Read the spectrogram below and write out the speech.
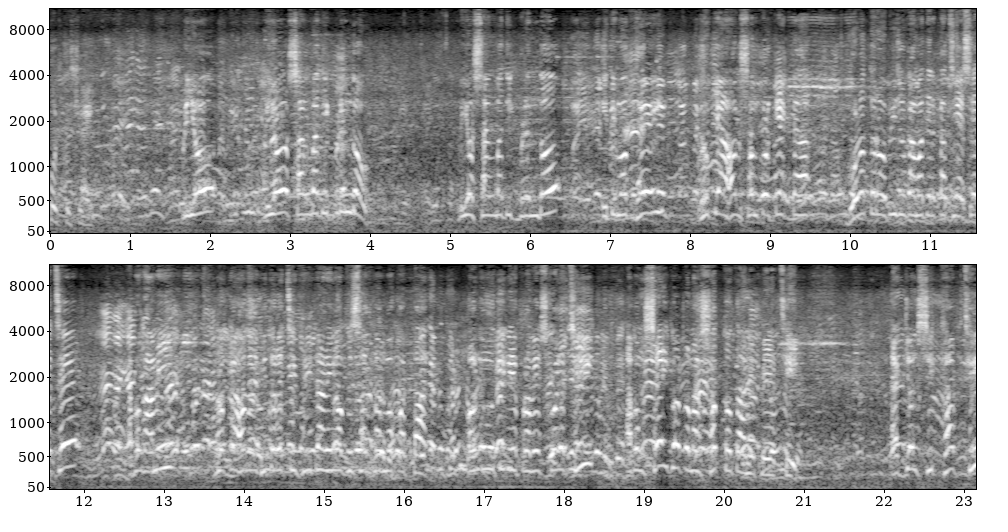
করতে চাই। প্রিয় প্রিয় সাংবাদিক বৃন্দ প্রিয় সাংবাদিক বৃন্দ, ইতিমধ্যেই রুকিয়া হল সম্পর্কে একটা গুরুতর অভিযোগ আমাদের কাছে এসেছে এবং আমি রুকিয়া হলের ভিতরে চিফ রিটার্নিং অফিসার কর্মকর্তার অনুমতি নিয়ে প্রবেশ করেছি এবং সেই ঘটনার সত্যতা আমি পেয়েছি। একজন শিক্ষার্থী,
